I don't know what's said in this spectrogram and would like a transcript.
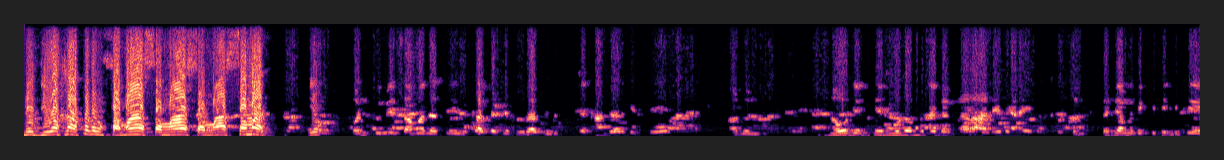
मी दिवस राहतो पण समाज समाज समाज समाज. पण तुम्ही समाजाचे विकासाचे धुरा तुम्ही तुमच्या खांद्यावर घेतले. अजून नवोदित जे मुलं मुले लग्नाला आलेले आहेत. त्याच्यामध्ये किती किती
